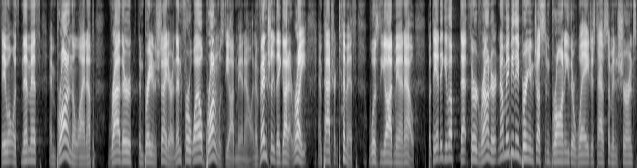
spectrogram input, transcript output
they went with Nemeth and Braun in the lineup rather than Braden Schneider. And then for a while, Braun was the odd man out. And eventually they got it right, and Patrick Nemeth was the odd man out. But they had to give up that third rounder. Now, maybe they bring in Justin Braun either way just to have some insurance.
